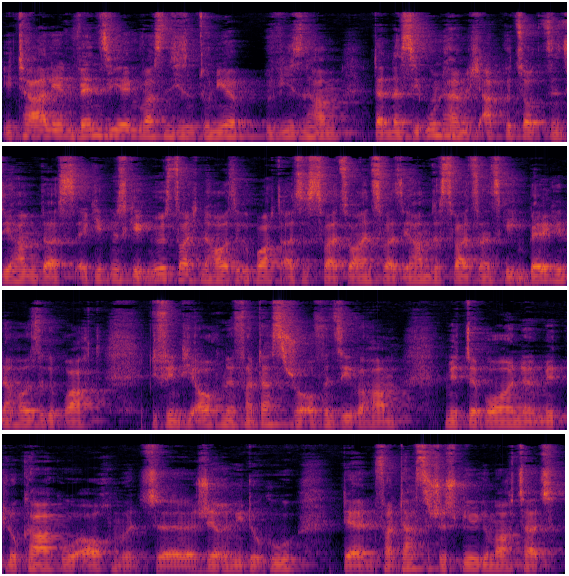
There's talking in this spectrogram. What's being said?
Italien, wenn sie irgendwas in diesem Turnier bewiesen haben, dann, dass sie unheimlich abgezockt sind. Sie haben das Ergebnis gegen Österreich nach Hause gebracht, als es 2 zu 1 war. Sie haben das 2 zu 1 gegen Belgien nach Hause gebracht, die finde ich auch eine fantastische Offensive haben, mit De Bruyne, mit Lukaku, auch mit äh, Jeremy Doku, der ein fantastisches Spiel gemacht hat.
